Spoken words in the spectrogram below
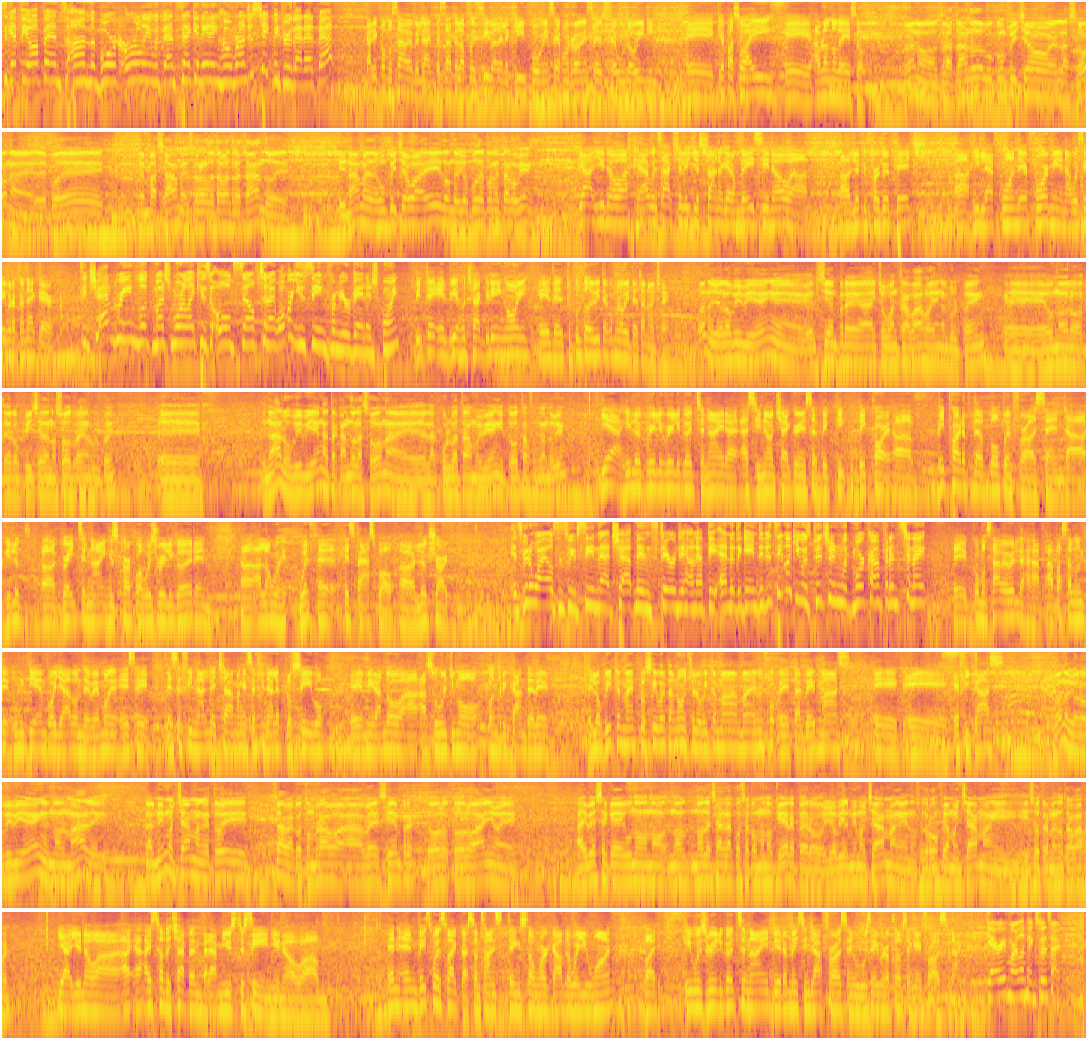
to get the offense on the board early with that second inning home run. Just take me through that at bat. Gary, como sabes, ¿verdad? Empezaste la ofensiva del equipo en ese jonrón, en ese segundo inning. Eh, ¿Qué pasó ahí eh, hablando de eso? Bueno, tratando de buscar un picheo en la zona, eh, de poder envasarme, eso era lo que estaba tratando. eh. y nada, me dejó un picheo ahí donde yo pude conectarlo bien. Yeah, you know, I, I was actually just trying to get on base, you know, uh, uh, looking for a good pitch. Uh, he left one there for me, and I was able to connect there. Did Chad Green look much more like his old self tonight? What were you seeing from your vantage point? ¿Viste el viejo Chad Green hoy? Eh, desde tu punto de vista, ¿cómo lo viste esta noche? Bueno, yo lo vi bien, eh, él siempre ha hecho buen trabajo ahí en el bullpen, eh, uno de los, de los pitchers de nosotros ahí en el bullpen. Lo vi bien, atacando la zona, eh, la curva estaba muy bien y todo está funcionando bien. Yeah, he looked really, really good tonight. Uh, as you know, Chad Green is a big, big part, uh, big part of the bullpen for us, and uh, he looked uh, great tonight. His curveball was really good, and uh, along with with uh, his fastball, looked sharp. It's been a while since we've seen that Chapman stare down at the end of the game. Did it seem like he was pitching with more confidence tonight? Eh, como sabe, ¿verdad? Ha, ha pasado un, un tiempo ya donde vemos ese, ese final de Chapman, ese final explosivo, eh, mirando a, a su último contrincante de él. Eh, lo viste más explosivo esta noche, lo viste más, más eh, tal vez más eh, eh, eficaz. Bueno, yo lo vi bien, es normal. Al mismo Chapman que estoy, sabe, acostumbrado a, a ver siempre, todos, los- todos los años. eh, hay veces que uno no, no, no le sale la cosa como uno quiere, pero yo vi el mismo Chapman, eh, nosotros confiamos en Chapman y, y hizo tremendo trabajo. ahí. Yeah, you know, uh, I, I saw the Chapman that I'm used to seeing, you know. Um, and, and baseball is like that. Sometimes things don't work out the way you want. But he was really good tonight, did an amazing job for us, and was able to close the game for us tonight. Gary, Marlon, thanks for the time.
